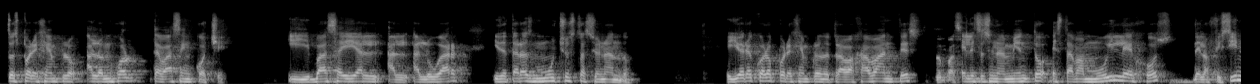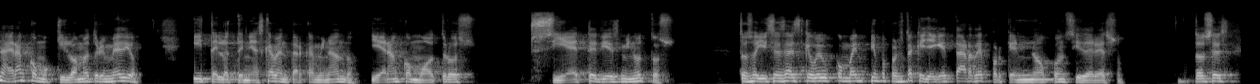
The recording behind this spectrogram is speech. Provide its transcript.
Entonces, por ejemplo, a lo mejor te vas en coche y vas ahí al, al, lugar y te tardas mucho estacionando. Y yo recuerdo, por ejemplo, donde trabajaba antes, el estacionamiento estaba muy lejos de la oficina, eran como kilómetro y medio y te lo tenías que aventar caminando y eran como otros siete, diez minutos. Entonces, oye, sabes que voy con buen tiempo, pero resulta que llegué tarde porque no consideré eso. Entonces,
